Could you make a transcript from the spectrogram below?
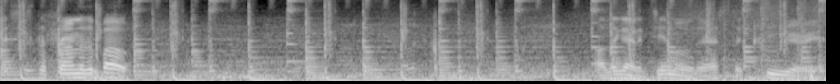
This is the front of the boat. Oh, they got a gym over there. That's the crew area.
